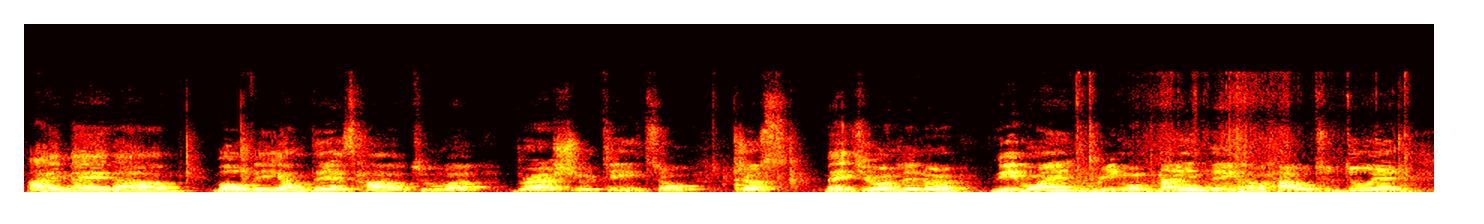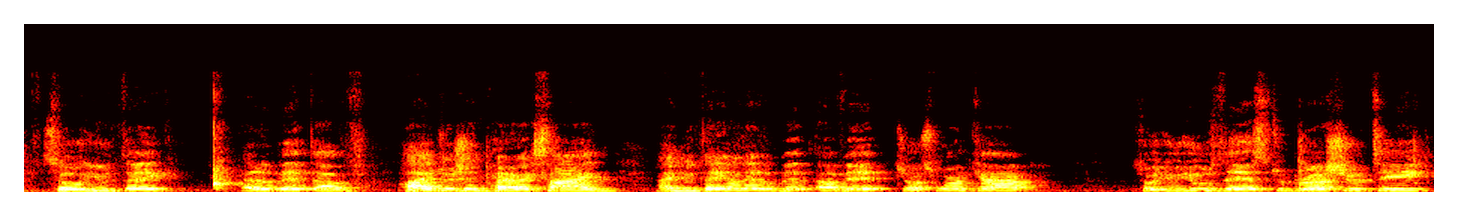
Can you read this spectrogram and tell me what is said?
I made a movie on this, how to uh, brush your teeth. So just make you a little rewind, reminding of how to do it. So you take a little bit of hydrogen peroxide and you take a little bit of it, just one cap. So you use this to brush your teeth.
